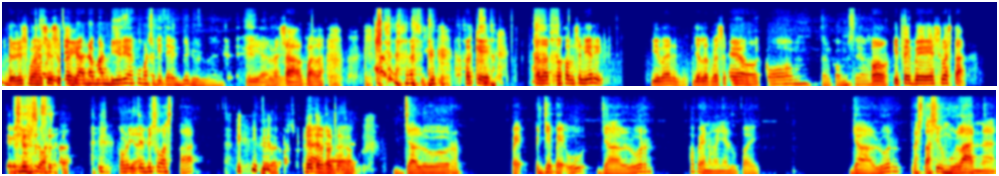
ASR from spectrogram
dari mahasiswa ITB ya? ada mandiri, aku masuk ITB dulu. Iya, lah, sama lah. Oke, kalau Telkom sendiri gimana jalur masuknya? Telkom, Telkomsel. Oh, ITB swasta. ITB swasta. Kalau Ya. ITB swasta, jalur masuknya ada Telkom. jalur P- JPU, jalur apa ya namanya lupa ya. Jalur prestasi unggulan. Nah,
